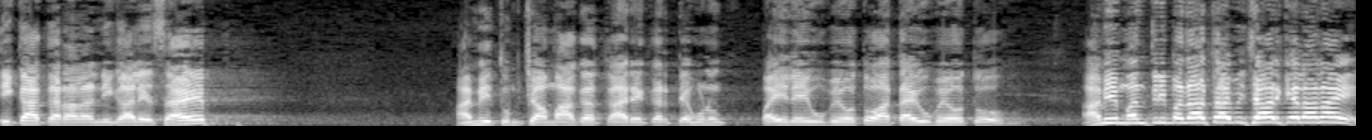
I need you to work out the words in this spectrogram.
टीका करायला निघाले साहेब. आम्ही तुमच्या मागं कार्यकर्ते म्हणून पहिलेही उभे होतो आताही उभे होतो. आम्ही मंत्रिपदाचा विचार केला नाही.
